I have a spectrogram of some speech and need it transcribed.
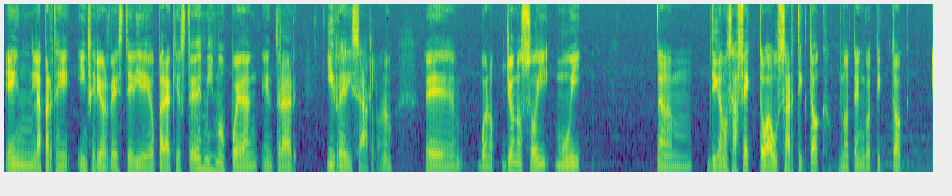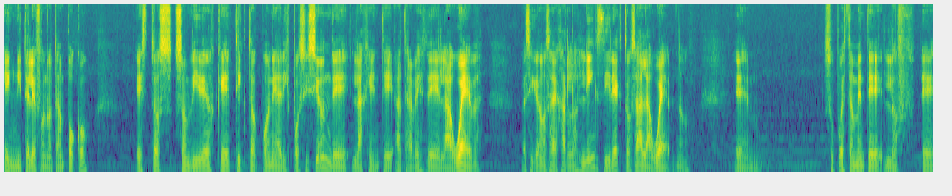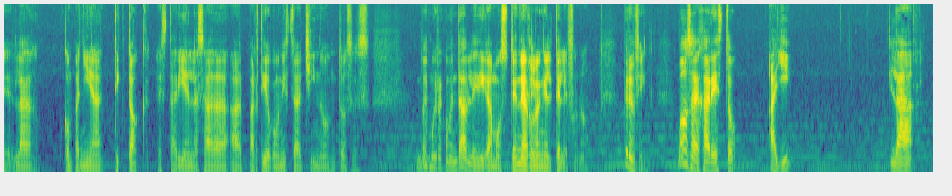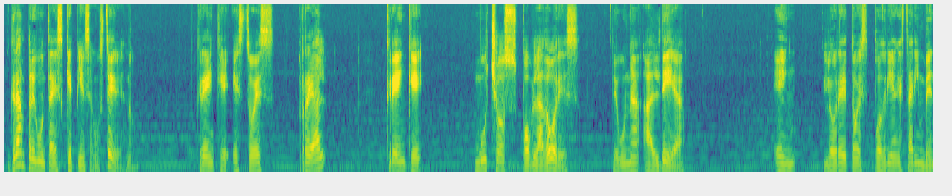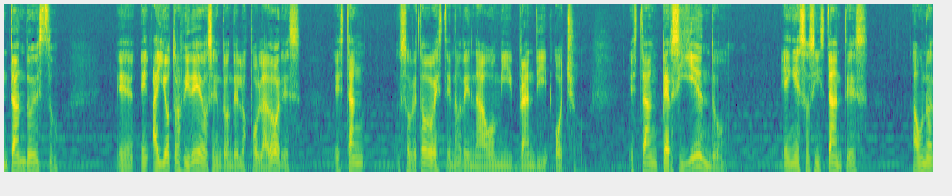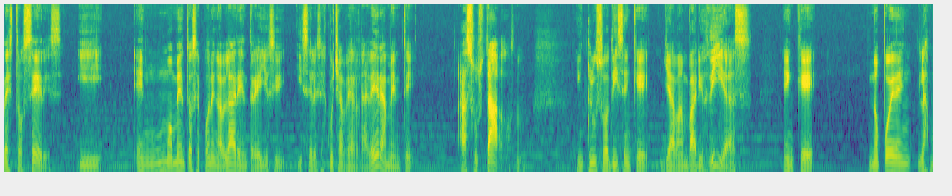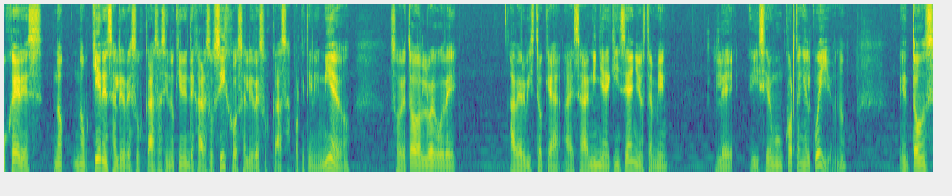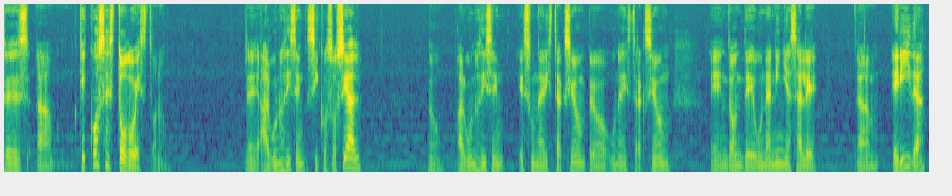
en la parte inferior de este video para que ustedes mismos puedan entrar y revisarlo. Eh, bueno, yo no soy muy, digamos, afecto a usar TikTok. No tengo TikTok en mi teléfono tampoco. Estos son videos que TikTok pone a disposición de la gente a través de la web. Así que vamos a dejar los links directos a la web. Em, supuestamente los, eh, la compañía TikTok estaría enlazada al Partido Comunista Chino, entonces no es muy recomendable, digamos, tenerlo en el teléfono. Pero en fin, vamos a dejar esto allí. La gran pregunta es qué piensan ustedes, ¿no? ¿Creen que esto es real? ¿Creen que muchos pobladores de una aldea en Loreto podrían estar inventando esto? Eh, eh, hay otros videos en donde los pobladores están, sobre todo este, ¿no? De Naomi Brandy 8, están persiguiendo en esos instantes a uno de estos seres y en un momento se ponen a hablar entre ellos y, se les escucha verdaderamente asustados. Incluso dicen que ya van varios días en que no pueden, las mujeres no, no quieren salir de sus casas y no quieren dejar a sus hijos salir de sus casas porque tienen miedo, sobre todo luego de haber visto que a, esa niña de 15 años también le hicieron un corte en el cuello. Entonces, ah, ¿qué cosa es todo esto? Eh, algunos dicen psicosocial, ¿no? Algunos dicen es una distracción, pero una distracción en donde una niña sale herida.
